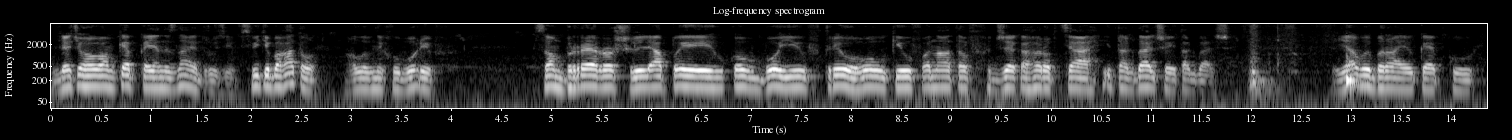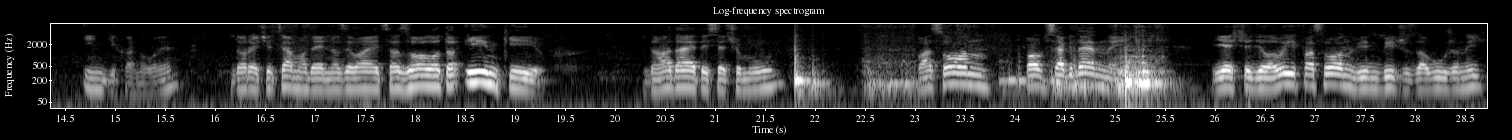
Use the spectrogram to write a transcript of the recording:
Для чого вам кепка, я не знаю, друзі. В світі багато головних уборів. Самбреро, шляпи, ковбоїв, треуголки, у фанатів Джека Горобця і так далі, і так далі. Я вибираю кепку Індіка Нове. До речі, ця модель називається Золото інків. Догадайтеся чому? Фасон повсякденний. Є ще діловий фасон, він більш завужений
